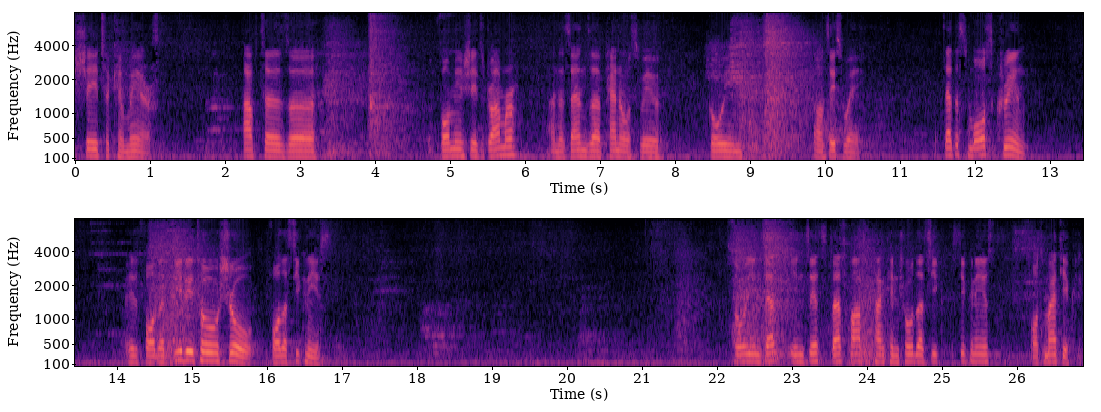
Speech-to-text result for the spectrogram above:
Sheet conveyor. After the forming sheet drummer, and then the panels will go in on this way. That small screen is for the digital show for the thickness. So in that in this that part can control the thick, thickness automatically.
